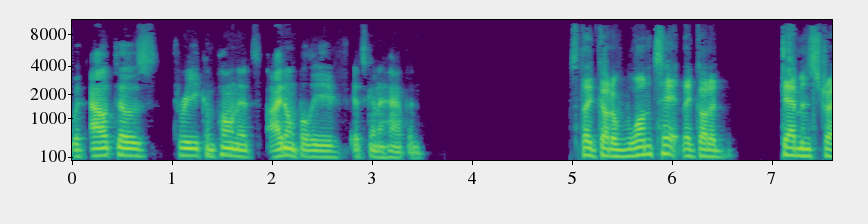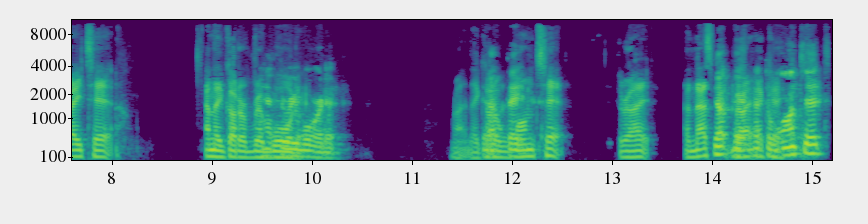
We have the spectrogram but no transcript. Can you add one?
Without those three components, I don't believe it's going to happen. So they've got to want it, they've got to demonstrate it, and they've got to reward, to reward it. it. Right, they've got to they, want it, right? And that's yep, they have okay. to want it.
